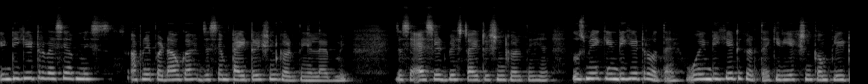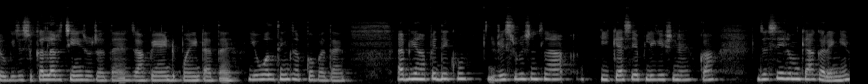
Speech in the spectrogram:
इंडिकेटर वैसे आपने आपने पढ़ा होगा, जैसे हम टाइट्रेशन करते हैं लैब में, जैसे एसिड बेस्ड टाइट्रेशन करते हैं तो उसमें एक इंडिकेटर होता है। वो इंडिकेट करता है कि रिएक्शन कंप्लीट होगी। जैसे कलर चेंज हो जाता है, जहाँ पे एंड पॉइंट आता है। ये ऑल थिंग्स आपको है अब यहाँ पे देखो डिस्ट्रीब्यूशन की कैसी एप्लीकेशन है आपका जैसे हम क्या करेंगे,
